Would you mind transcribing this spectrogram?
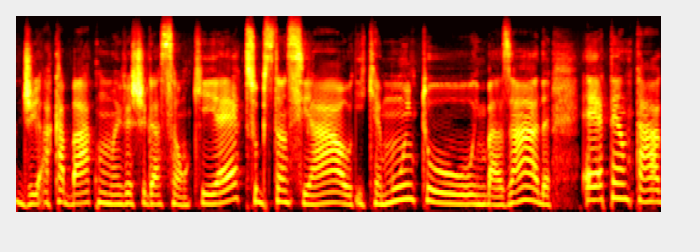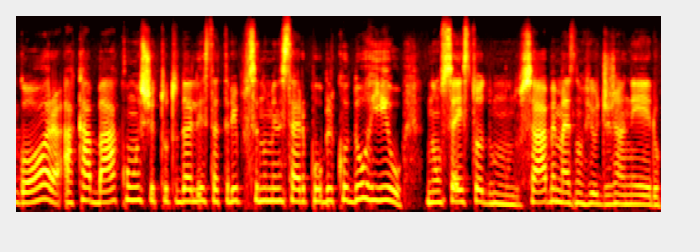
de acabar com uma investigação que é substancial e que é muito embasada, é tentar agora acabar com o Instituto da Lista Tríplice no Ministério Público do Rio. Não sei se todo mundo sabe, mas no Rio de Janeiro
